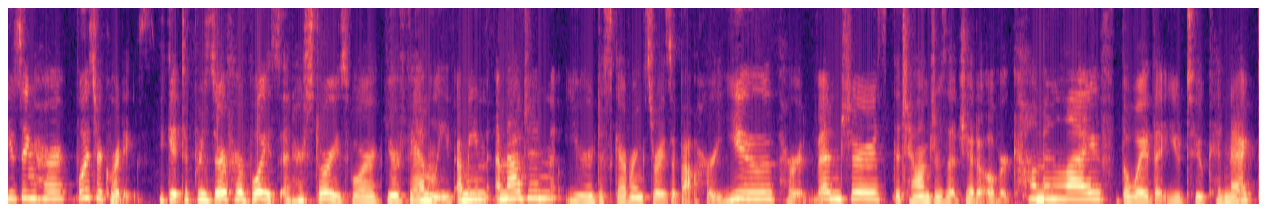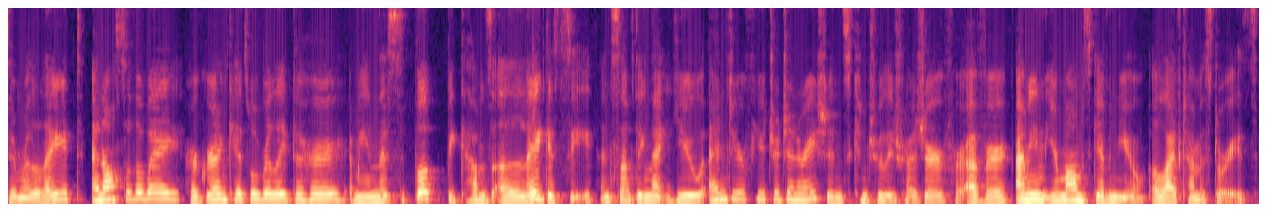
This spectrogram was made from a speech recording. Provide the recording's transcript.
using her voice recordings. You get to preserve her voice and her stories for your family. I mean, imagine you're discovering stories about her youth, her adventures, the challenges that she had to overcome in life, the way that you two connect and relate, and also the way her grandkids will relate to her. I mean, this book becomes a legacy and something that you and your future generations can truly treasure forever. I mean, your mom's given you a lifetime of stories.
